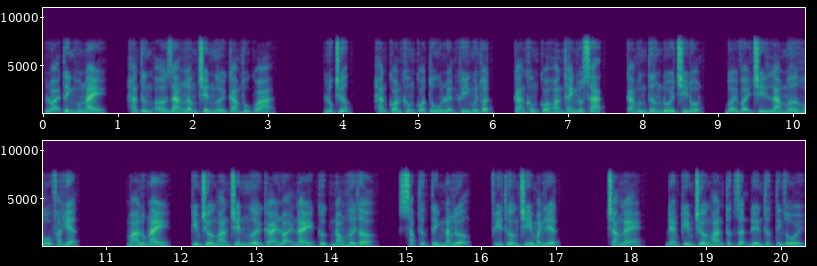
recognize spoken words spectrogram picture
Loại tình huống này, hắn từng ở Giang Lâm trên người cảm thụ quá. Lúc trước, hắn còn không có tu luyện khí nguyên thuật, càng không có hoàn thành lột xác, cảm ứng tương đối trì độn, bởi vậy chỉ là mơ hồ phát hiện. Mà lúc này, Kim Trường An trên người cái loại này cực nóng hơi thở, sắp thức tỉnh năng lượng, phi thường chi mãnh liệt. Chẳng lẽ, đem Kim Trường An tức giận đến thức tỉnh rồi.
